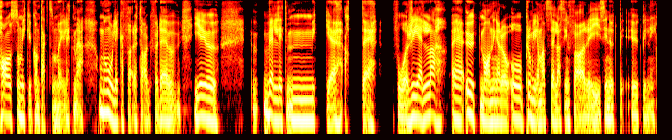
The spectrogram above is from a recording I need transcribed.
ha så mycket kontakt som möjligt med, med olika företag, för det ger ju väldigt mycket att få reella eh, utmaningar och problem att ställas inför i sin utbildning.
